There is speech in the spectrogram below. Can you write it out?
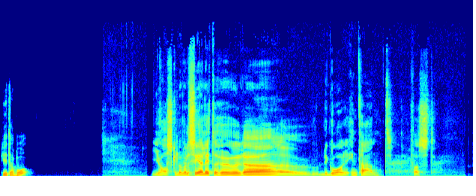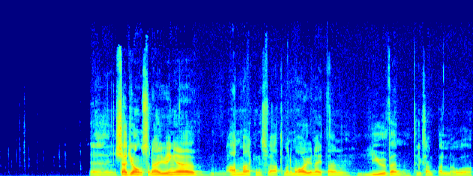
hitta på? Jag skulle väl se lite hur eh, det går internt först. Uh, Chad Johnson är ju inget anmärkningsvärt men de har ju Nathan Ljuven till exempel och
